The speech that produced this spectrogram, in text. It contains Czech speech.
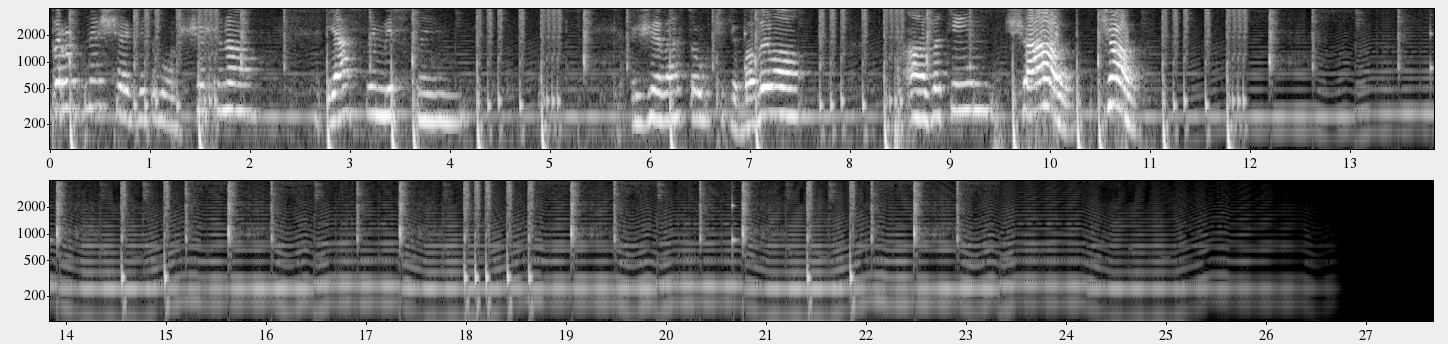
Pro dnešek by to bylo všechno. Já si myslím, že vás to určitě bavilo. A zatím čau. Čau.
